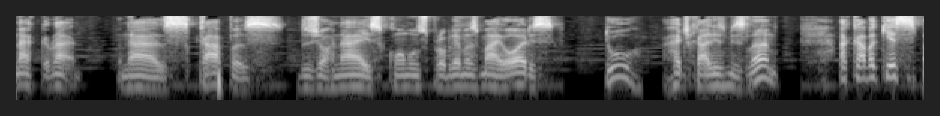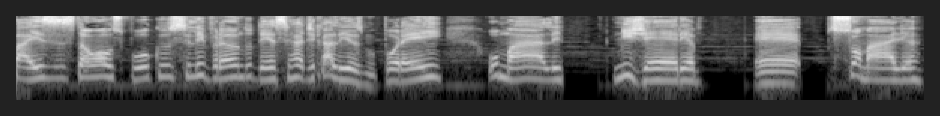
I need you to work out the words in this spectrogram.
na, na, nas capas dos jornais como os problemas maiores do radicalismo islâmico, acaba que esses países estão aos poucos se livrando desse radicalismo. Porém, o Mali, Nigéria, é, Somália,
